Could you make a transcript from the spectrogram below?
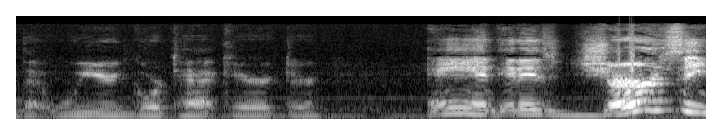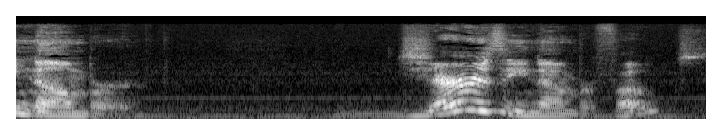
that weird Gortat character. And it is jersey number. Jersey number, folks.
